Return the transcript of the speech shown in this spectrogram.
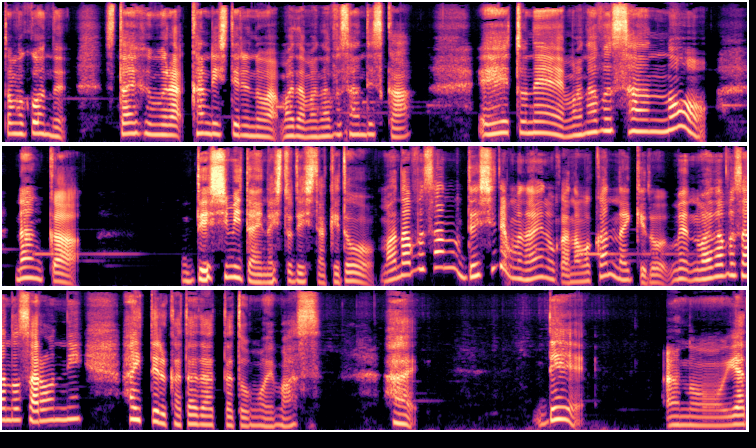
トムコンヌ、スタイフ村、管理してるのはまだ学ぶさんですか？えーとね、学ぶさんの、なんか、弟子みたいな人でしたけど、学さんの弟子でもないのかな？わかんないけど、学さんのサロンに入ってる方だったと思います。はい。で、あの、や、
